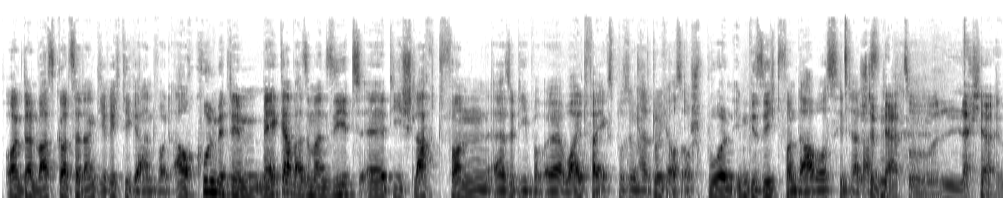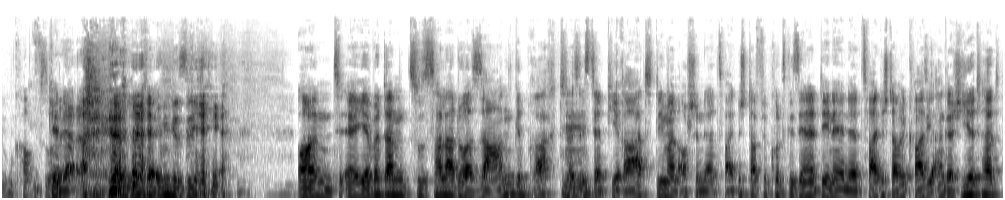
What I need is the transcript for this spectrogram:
Und dann war es Gott sei Dank die richtige Antwort. Auch cool mit dem Make-up. Also man sieht, äh, die Schlacht von, also die äh, Wildfire-Explosion hat durchaus auch Spuren im Gesicht von Davos hinterlassen. Stimmt, der hat so Löcher im Kopf. So genau, Löcher im Gesicht. ja. Und äh, er wird dann zu Salador Sahn gebracht. Das mhm. ist der Pirat, den man auch schon in der zweiten Staffel kurz gesehen hat, den er in der zweiten Staffel quasi engagiert hat,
